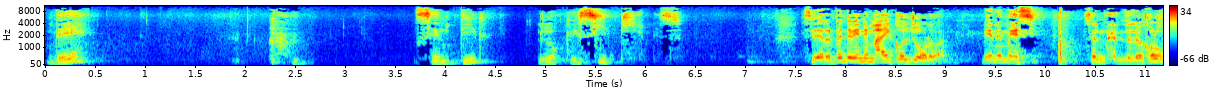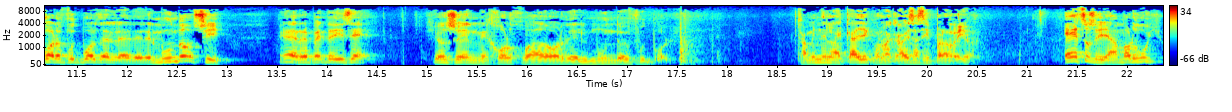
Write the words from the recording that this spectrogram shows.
de sentir lo que sí tienes. Si de repente viene Michael Jordan, viene Messi, es el, mejor jugador de fútbol del, mundo, sí. Viene de repente dice, yo soy el mejor jugador del mundo de fútbol. Camina en la calle con la cabeza así para arriba. Eso se llama orgullo,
